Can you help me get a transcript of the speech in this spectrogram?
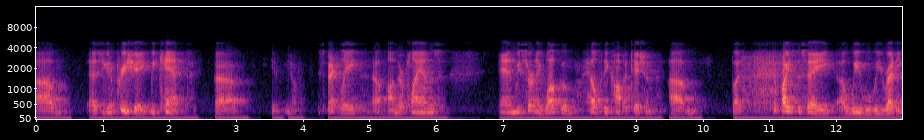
Um, as you can appreciate, we can't, uh, you know, speculate on their plans, and we certainly welcome healthy competition. Um but suffice to say, we will be ready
